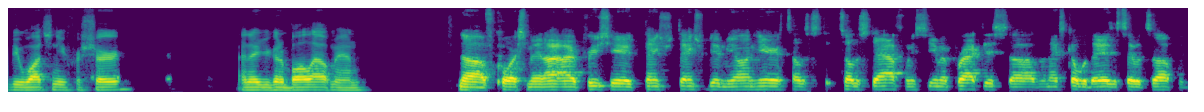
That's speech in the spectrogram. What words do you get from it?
be watching you for sure. I know you're gonna ball out, man. No, of course, man. I, I appreciate it. Thanks, for, thanks for getting me on here. Tell the tell the staff when you see them at practice uh, the next couple of days, I say what's up, and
